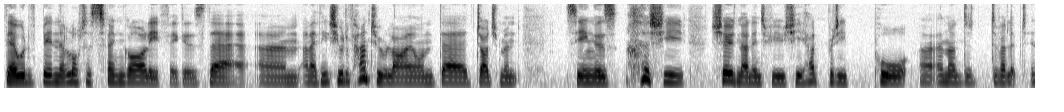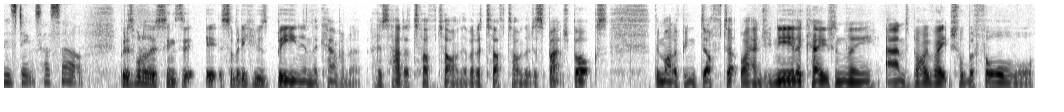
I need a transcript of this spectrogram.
There would have been a lot of Svengali figures there, um, and I think she would have had to rely on their judgment, seeing as she showed in that interview she had pretty poor uh, and underdeveloped instincts herself. But it's one of those things that it, somebody who's been in the cabinet has had a tough time. They've had a tough time in the dispatch box. They might have been duffed up by Andrew Neil occasionally and by Rachel before or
